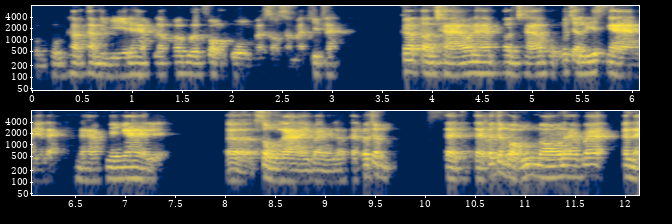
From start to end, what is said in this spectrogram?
ผมผมทำทำอย่างนี้นะครับ แล้วก็ work from home มาสองสามอาทิตย์แล้ว ก็ตอนเช้านะครับ ตอนเช้าผมก็จะลิสต์งานเนี่ยแหละนะครับ ง่ายๆเลยเอ่อส่งไลน์ไปแล้ว แต่ก็จะแต่แต่ก็จะบอกลูกน้องนะครับ ว่าอันไหน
